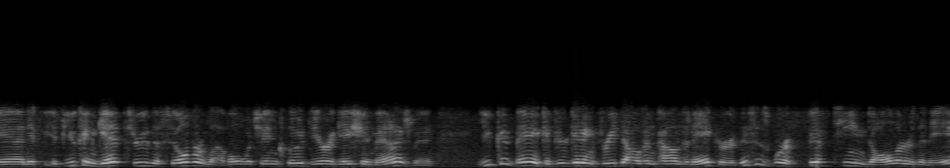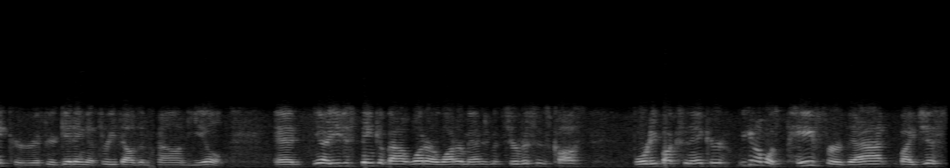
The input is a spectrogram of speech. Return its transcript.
And if, if you can get through the silver level, which includes irrigation management, you could make, if you're getting 3,000 pounds an acre, this is worth $15 an acre if you're getting a 3,000 pound yield. And, you know, you just think about what our water management services cost, 40 bucks an acre. We can almost pay for that by just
